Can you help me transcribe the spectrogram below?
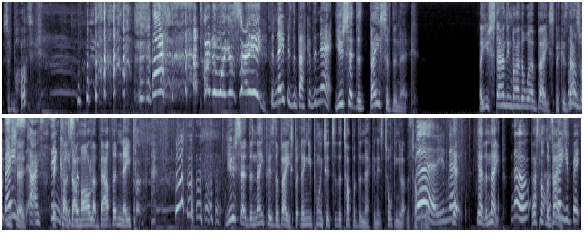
So what? I don't know what you're saying. The nape is the back of the neck. You said the base of the neck. Are you standing by the word base? Because that's Well, what base, you said. I think because I'm re- all about the nape. you said the nape is the base, but then you pointed to the top of the neck, and it's talking about the top There, of the your neck. yeah, the nape. No, That's not the where base. you break.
